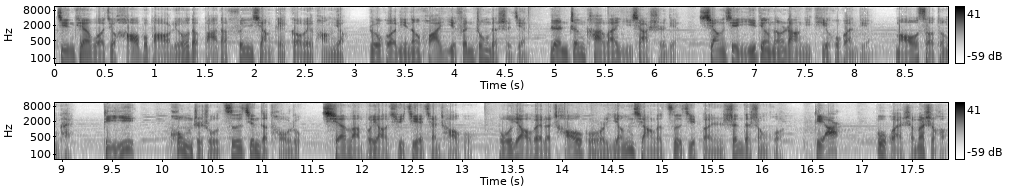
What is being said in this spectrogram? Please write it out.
今天我就毫不保留的把它分享给各位朋友。如果你能花一分钟的时间认真看完以下十点，相信一定能让你醍醐灌顶、茅塞顿开。第一，控制住资金的投入，千万不要去借钱炒股，不要为了炒股影响了自己本身的生活。第二。不管什么时候，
